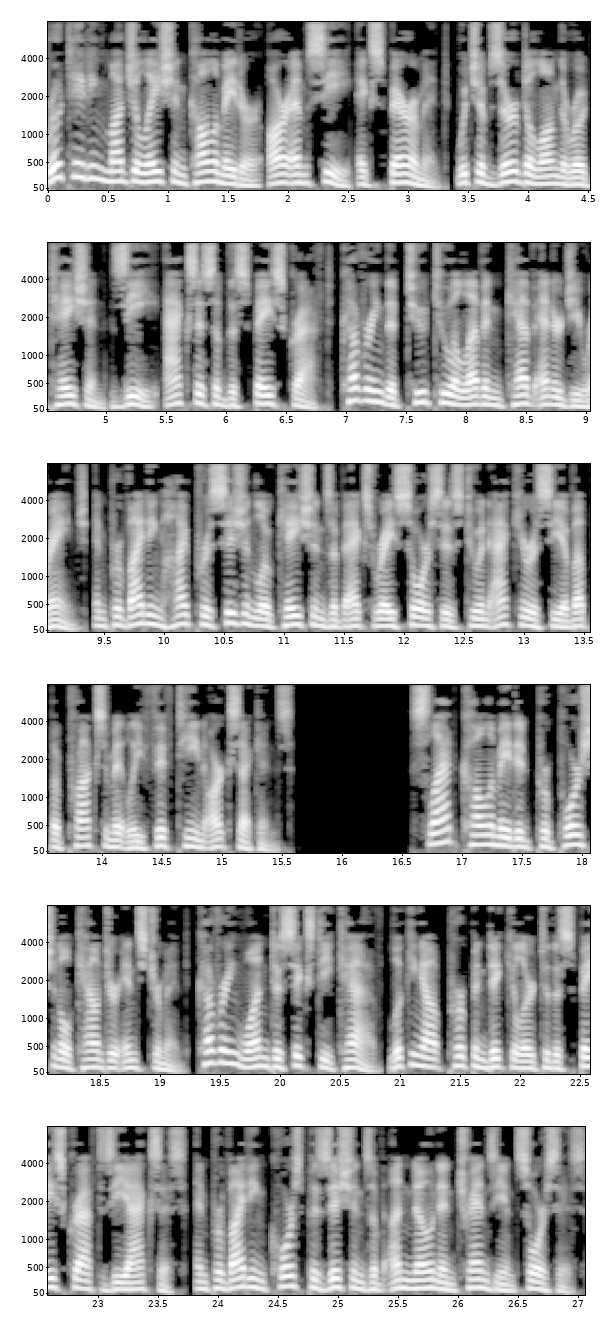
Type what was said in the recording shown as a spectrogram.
Rotating Modulation Collimator (RMC) experiment, which observed along the rotation z axis of the spacecraft, covering the 2 to 11 keV energy range and providing high-precision locations of X-ray sources to an accuracy of up approximately 15 arcseconds. Slat collimated proportional counter instrument, covering 1 to 60 keV, looking out perpendicular to the spacecraft z-axis, and providing coarse positions of unknown and transient sources.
